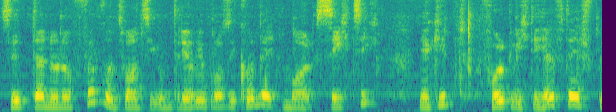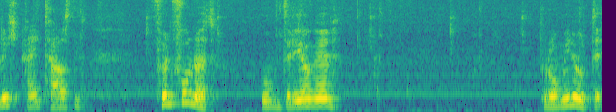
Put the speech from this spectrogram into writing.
sind dann nur noch 25 Umdrehungen pro Sekunde mal 60 ergibt folglich die Hälfte, sprich 1500 Umdrehungen pro Minute.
